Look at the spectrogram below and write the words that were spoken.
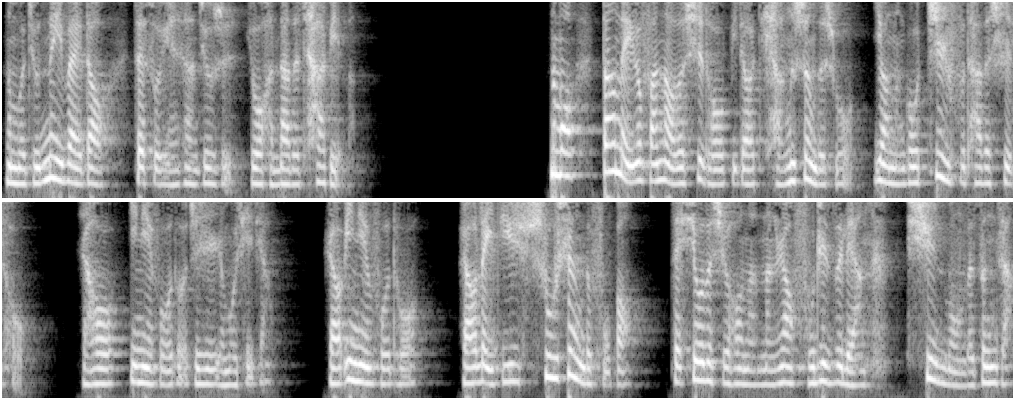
那么就内外道在所缘上就是有很大的差别了。那么当哪个烦恼的势头比较强盛的时候，要能够制服它的势头。然后意念佛陀，这是仁波切讲。然后意念佛陀，然后累积殊胜的福报，在修的时候呢，能让福智资粮迅猛的增长。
